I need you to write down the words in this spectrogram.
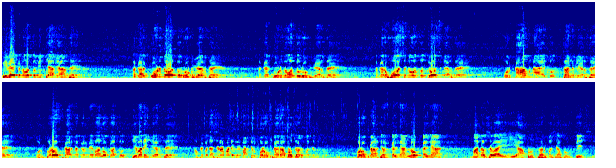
વિવેક ન હો વિદ્યા વ્યર્થ હે. અગર ગુણ ન હોતો રૂપ વ્યર્થ હે. અગર ગુણ ન હોતો રૂપ વ્યર્થ હે. अगर होश न हो तो जोश व्यर्थ है और काम ना आए तो धन व्यर्थ है और परोपकार न करने वालों का तो जीवन ही व्यर्थ है આપણે બધા શેના માટે નિર્માણ થયેલું પરોપકાર આપણો ધર્મ છે મિત્રો પરોપકાર જન કલ્યાણ લોક કલ્યાણ માનવ સેવા એ એ આપણો ધર્મ છે આપણો ઉદ્દેશ છે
